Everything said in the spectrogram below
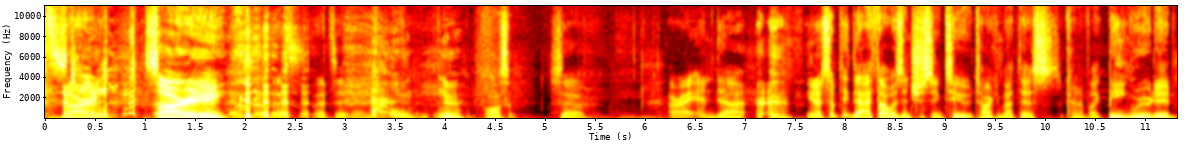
sorry, sorry. Yeah, so that's that's it, man. yeah, awesome. So, all right, and uh, you know something that I thought was interesting too, talking about this kind of like being rooted,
